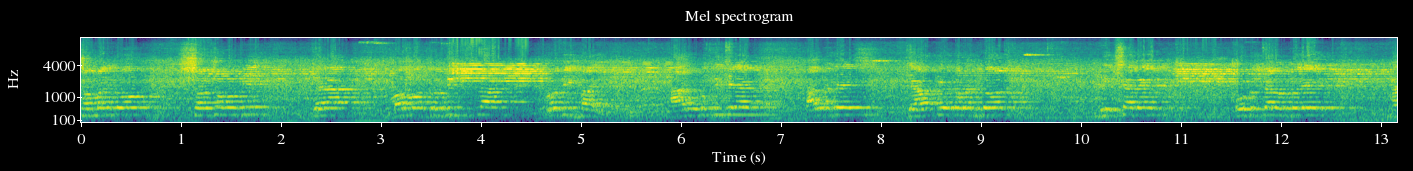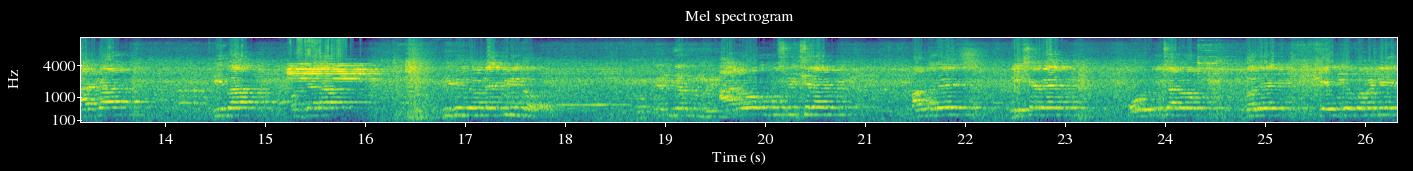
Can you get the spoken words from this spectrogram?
সম্মানিত সহসভাপতি রিক্সা জেলা মোহাম্মদ রফিক ইসলাম উপস্থিত ছিলেন বাংলাদেশ জাতীয়তাবাদী দল রিক্সা ভ্যান অটো চালক দলের ঢাকা, বিভাগ ও জেলার বিভিন্ন নেতৃবৃন্দ। আরও উপস্থিত ছিলেন বাংলাদেশ হিসেবে অভিচালক দলের কেন্দ্রীয় কমিটির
